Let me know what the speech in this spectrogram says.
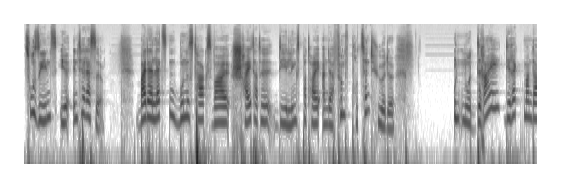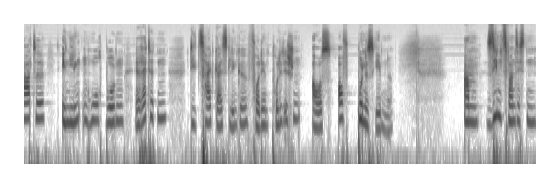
zusehends ihr Interesse. Bei der letzten Bundestagswahl scheiterte die Linkspartei an der 5%-Hürde und nur drei Direktmandate in linken Hochburgen retteten die Zeitgeistlinke vor dem politischen Aus auf Bundesebene. Am 27.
